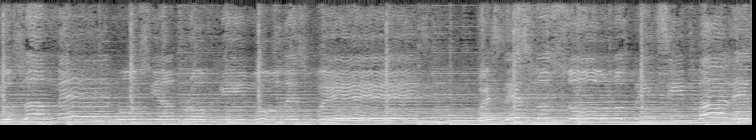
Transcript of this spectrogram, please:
Dios amemos y al prójimo después, pues estos son los principales.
